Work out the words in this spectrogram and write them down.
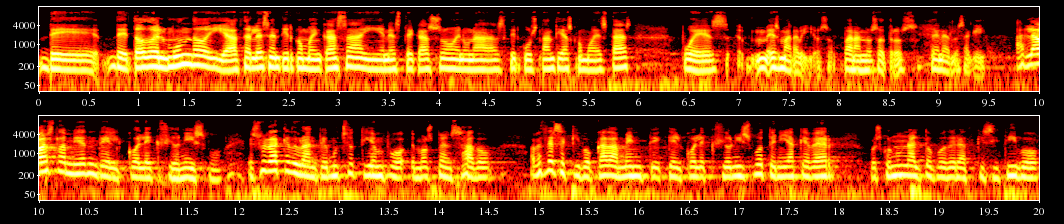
de, de, todo el mundo y a hacerles sentir como en casa y en este caso en unas circunstancias como estas pues es maravilloso para nosotros tenerlos aquí. Hablabas también del coleccionismo. Es verdad que durante mucho tiempo hemos pensado, a veces equivocadamente, que el coleccionismo tenía que ver pues con un alto poder adquisitivo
